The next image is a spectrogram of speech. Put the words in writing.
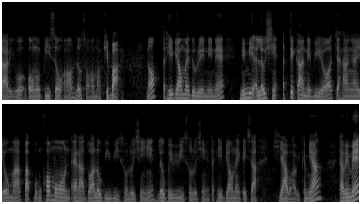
တာတွေကိုအကုန်လုံးပြီးဆုံးအောင်လှုပ်ဆောင်အောင်မှာဖြစ်ပါတယ်เนาะတတိပြောင်းမဲ့သူတွေအနေနဲ့ မိမိအလုပ်ရှင်အစ်စ်ကနေပြီးတော့ဂျဟာငန်ယုံမှာပတ်ပုံ common အဲ့ဒါသွားလုပ်ပြီးပြီဆိုလို့ရှိရင်လုပ်ပေးပြီးပြီဆိုလို့ရှိရင်တတိပြောင်းတဲ့ကိစ္စရပါပြီခင်ဗျာဒါပေမဲ့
